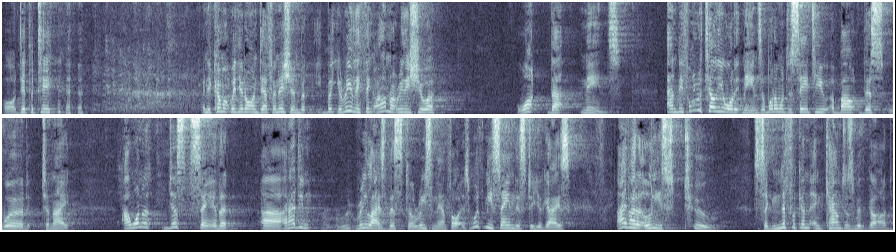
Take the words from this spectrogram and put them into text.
or dipity. and you come up with your own definition, but, but you really think, oh, I'm not really sure what that means. And before I tell you what it means and what I want to say to you about this word tonight, I want to just say that, uh, and I didn't realize this till recently and thought it's worth me saying this to you guys. I've had at least two significant encounters with God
